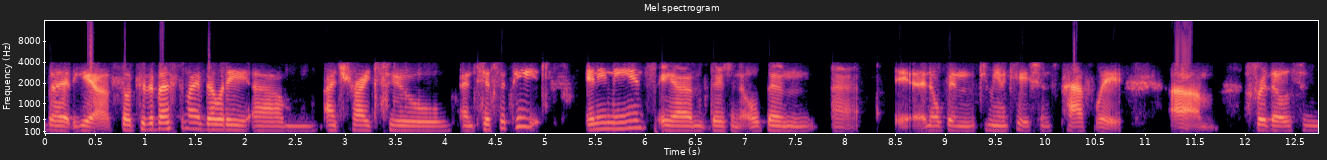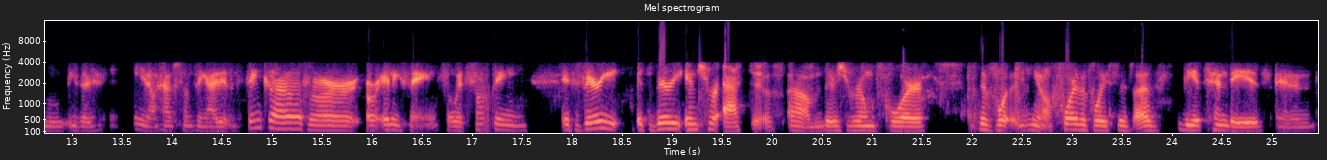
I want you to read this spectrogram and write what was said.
but yeah, so to the best of my ability, um, I try to anticipate any needs, and there's an open uh, an open communications pathway um, for those who either you know have something I didn't think of or or anything. So it's something it's very it's very interactive. Um, there's room for the vo- you know for the voices of the attendees and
